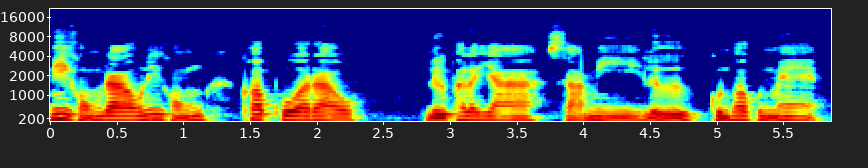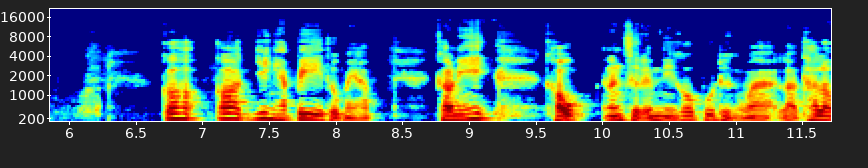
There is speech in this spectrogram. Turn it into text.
หนี้ของเราหนี้ของครอบครัวเรา หรือภรรยาสามีหรือคุณพ่อคุณแม่ ก็ก็ยิ่งแฮปปี้ถูกไหมครับ คราวนี้เขาหนังสือเล่มนี้เขาพูดถึงว่าเราถ้าเรา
